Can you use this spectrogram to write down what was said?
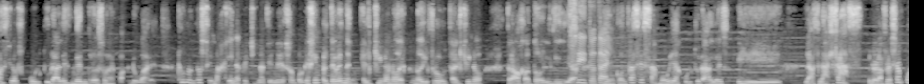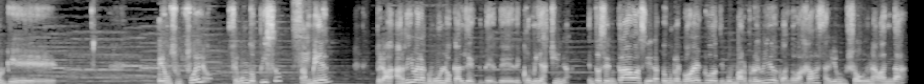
espacios culturales dentro de esos lugares. Que uno no se imagina que China tiene eso, porque siempre te venden el chino no, no disfruta, el chino trabaja todo el día. Sí, Y total. encontrás esas movidas culturales y la flashás. Pero la flashás porque era un subsuelo, segundo piso Sí. también, pero arriba era como un local de, de- de- de comidas chinas. Entonces entrabas y era todo un recoveco, tipo un bar prohibido, y cuando bajabas había un show de una banda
